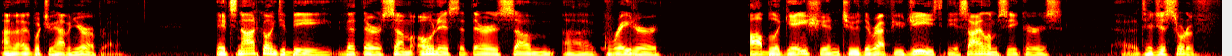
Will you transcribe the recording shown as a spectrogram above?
um, what you have in Europe, rather. It's not going to be that there's some onus, that there is some uh, greater obligation to the refugees, to the asylum seekers, uh, to just sort of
